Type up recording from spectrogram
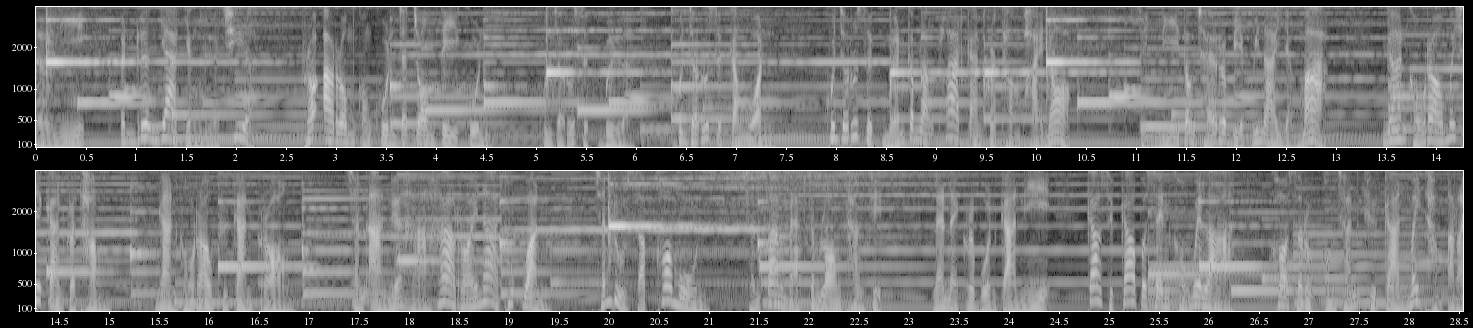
เลยนี้ เป็นเรื่องยากอย่างเหลือเชื่อ เพราะอารมณ์ของคุณจะโจมตีคุณ คุณจะรู้สึกเบื่อ คุณจะรู้สึกกังวล คุณจะรู้สึกเหมือนกำลังพลาดการกระทำภายนอก สิ่งนี้ต้องใช้ระเบียบวินัยอย่างมาก งานของเราไม่ใช่การกระทำงานของเราคือการกรอง ฉันอ่านเนื้อหา 500 หน้าทุกวัน ฉันดูดซับข้อมูล ฉันสร้างแบบจำลองทางจิต และในกระบวนการนี้ 99%ของเวลา ข้อสรุปของฉันคือการไม่ทำอะไร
